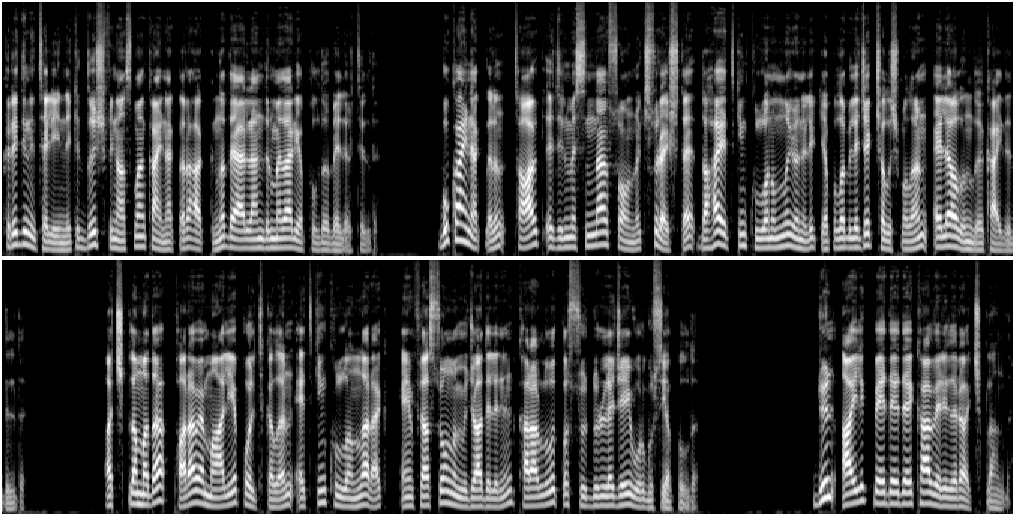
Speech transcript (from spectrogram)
kredi niteliğindeki dış finansman kaynakları hakkında değerlendirmeler yapıldığı belirtildi. Bu kaynakların taahhüt edilmesinden sonraki süreçte daha etkin kullanımına yönelik yapılabilecek çalışmaların ele alındığı kaydedildi. Açıklamada para ve maliye politikalarının etkin kullanılarak enflasyonla mücadelenin kararlılıkla sürdürüleceği vurgusu yapıldı. Dün aylık BDDK verileri açıklandı.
